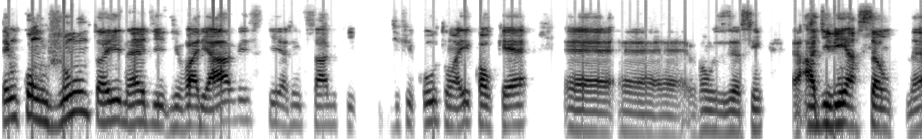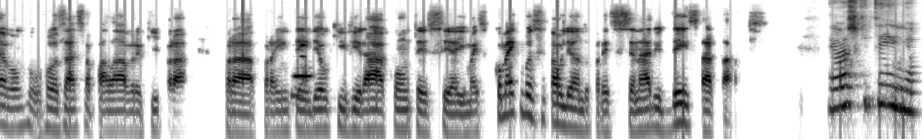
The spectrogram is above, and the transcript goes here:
tem um conjunto aí né, de, de variáveis que a gente sabe que dificultam aí qualquer, é, é, vamos dizer assim, adivinhação, né? Vamos usar essa palavra aqui para entender o que virá a acontecer aí. Mas como é que você está olhando para esse cenário de startups? Eu acho que tem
